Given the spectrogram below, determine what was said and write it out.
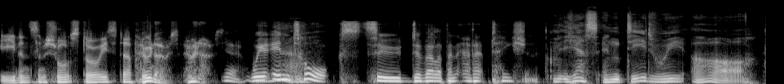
even some short story stuff. Who knows? Who knows? Yeah, we're in talks to develop an adaptation. Yes, indeed we are.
